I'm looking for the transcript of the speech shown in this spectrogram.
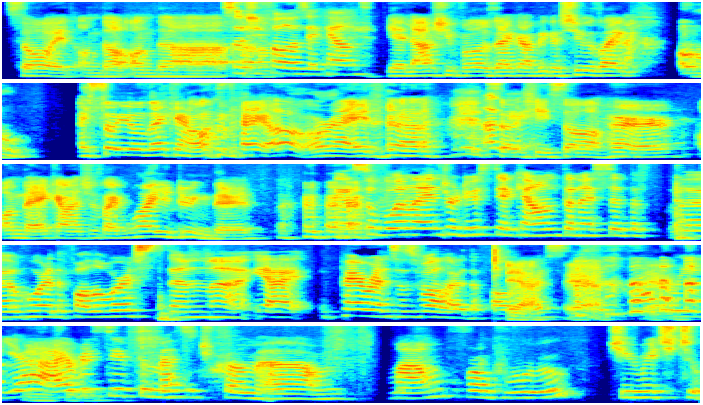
saw it on the on the. So she um, follows the account. yeah, now she follows that account because she was like, "Oh, I saw you on that account." I was like, "Oh, all right." so she saw her on the account. She was like, why are you doing there?" yeah, so when I introduced the account and I said the, uh, who are the followers, then uh, yeah, parents as well are the followers. yeah, Exactly. Yeah, I received a message from um, mom from Peru. She reached to,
